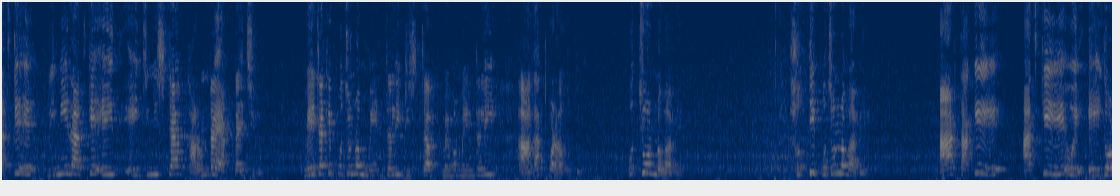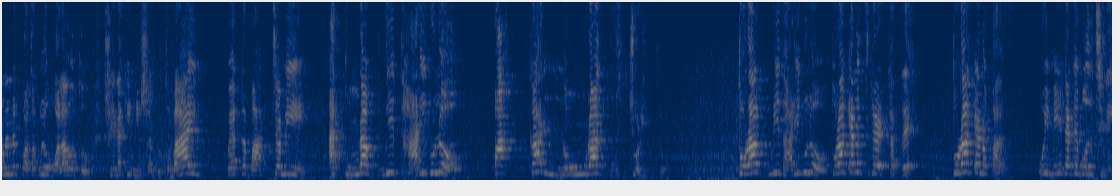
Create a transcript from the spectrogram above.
আজকে রিমির আজকে এই এই জিনিসটা কারণটা একটাই ছিল। মেয়েটাকে প্রচণ্ড মেন্টালি ডিস্টার্ব এবং মেন্টালি আঘাত করা হতো। প্রচণ্ডভাবে। সত্যি প্রচণ্ডভাবে। আর তাকে আজকে ওই, এই ধরনের কথাগুলো বলা হতো, সে নাকি নেশা করতো। ভাই, ও একটা বাচ্চা মেয়ে। আর তোমরা বুড়ি ধাড়িগুলো পাক্কা নোংরা দুশ্চরিত্র। তোরা বুড়ি ধাড়িগুলো, তোরা কেন সিগারেট খাস তোরা কেন খাস? ওই মেয়েটাকে বলছিলি,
